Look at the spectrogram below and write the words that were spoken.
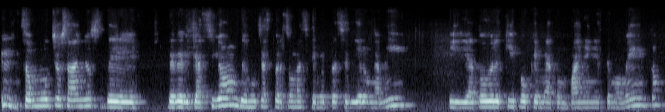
son muchos años de, de dedicación de muchas personas que me precedieron a mí y a todo el equipo que me acompaña en este momento.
